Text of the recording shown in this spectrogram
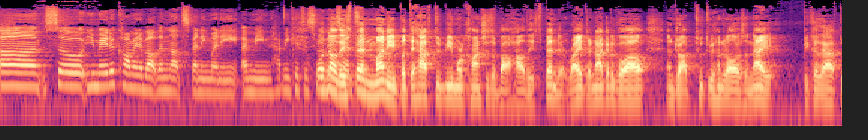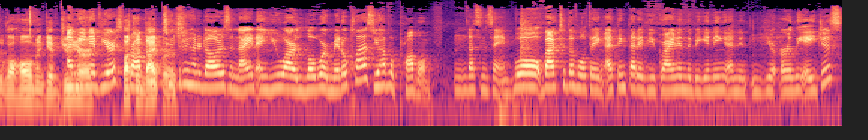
Um, so you made a comment about them not spending money. I mean, having kids is Well, really no, they spend money, but they have to be more conscious about how they spend it, right? They're not going to go out and drop two, three hundred dollars a night because I have to go home and give Junior. I mean, if you're dropping diapers. two, three hundred dollars a night and you are lower middle class, you have a problem. Mm, That's insane. Well, back to the whole thing. I think that if you grind in the beginning and in your early ages,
